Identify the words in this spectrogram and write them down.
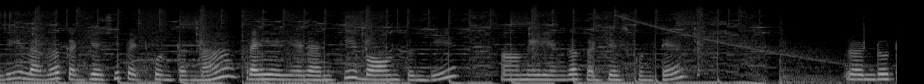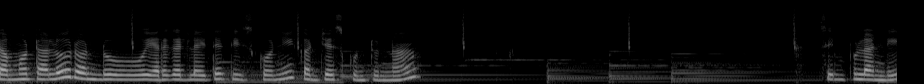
ఇవి ఇలాగా కట్ చేసి పెట్టుకుంటున్నా. ఫ్రై అయ్యడానికి బాగుంటుంది. మీడియంగా కట్ చేసుకుంటే. రెండు టమోటాలు రెండు ఎర్రగడ్డలు అయితే తీసుకొని కట్ చేసుకుంటున్నా. సింపుల్ అండి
